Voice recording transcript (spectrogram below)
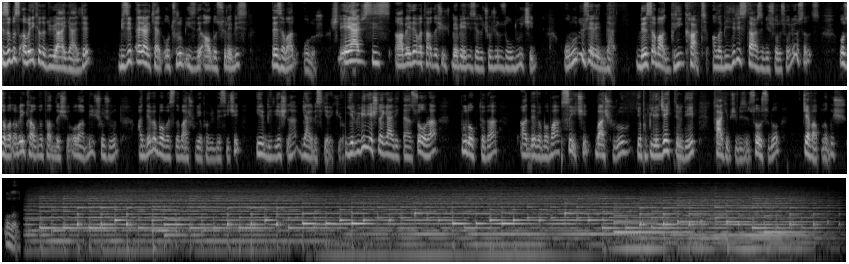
Kızımız Amerika'da dünyaya geldi. Bizim en erken oturum izni alma süremiz ne zaman olur? Şimdi eğer siz ABD vatandaşı bebeğiniz ya da çocuğunuz olduğu için onun üzerinden ne zaman green card alabiliriz tarzı bir soru soruyorsanız o zaman Amerikan vatandaşı olan bir çocuğun anne ve babasına başvuru yapabilmesi için 21 yaşına gelmesi gerekiyor. 21 yaşına geldikten sonra bu noktada anne ve babası için başvuru yapabilecektir deyip takipçimizin sorusunu cevaplamış olalım.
